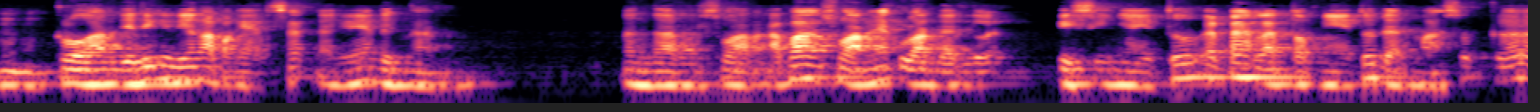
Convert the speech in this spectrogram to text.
Hmm. keluar jadi dia nggak pakai headset akhirnya dengar dengar suara apa suaranya keluar dari PC-nya itu apa laptopnya itu dan masuk ke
